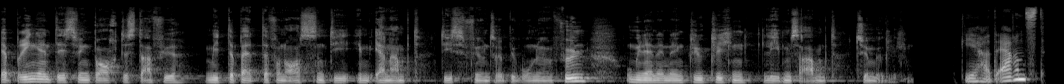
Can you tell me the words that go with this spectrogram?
erbringen. Deswegen braucht es dafür Mitarbeiter von außen, die im Ehrenamt dies für unsere Bewohner erfüllen, um ihnen einen glücklichen Lebensabend zu ermöglichen. Gerhard Ernst,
